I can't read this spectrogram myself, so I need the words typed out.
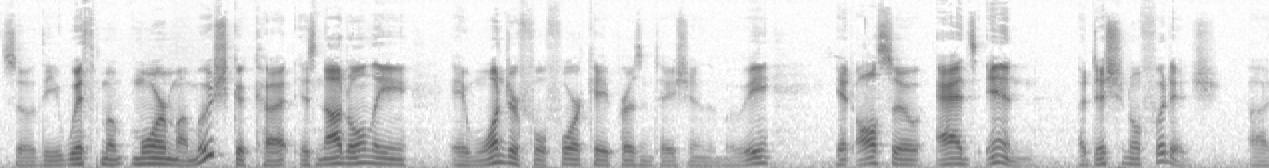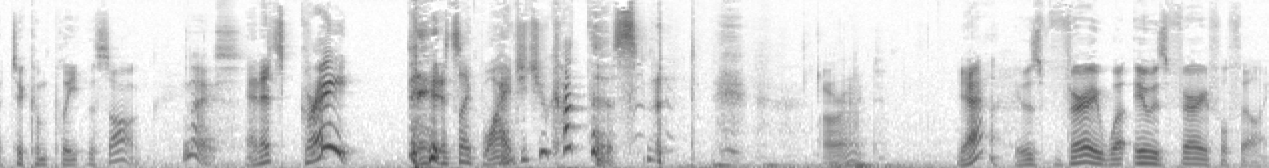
So the with ma- more Mamushka cut is not only a wonderful 4K presentation of the movie, it also adds in additional footage uh, to complete the song, nice. and it's great. it's like, why did you cut this? All right. yeah, it was very well. It was very fulfilling.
